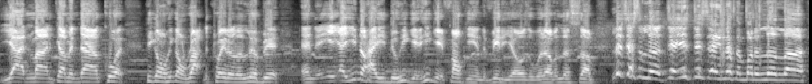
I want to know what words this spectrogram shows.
Yadman coming down court. He gonna he gonna rock the cradle a little bit and yeah, you know how you do. He get he get funky in the videos or whatever. Little something. It's just a little. It's, this ain't nothing but a little. uh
